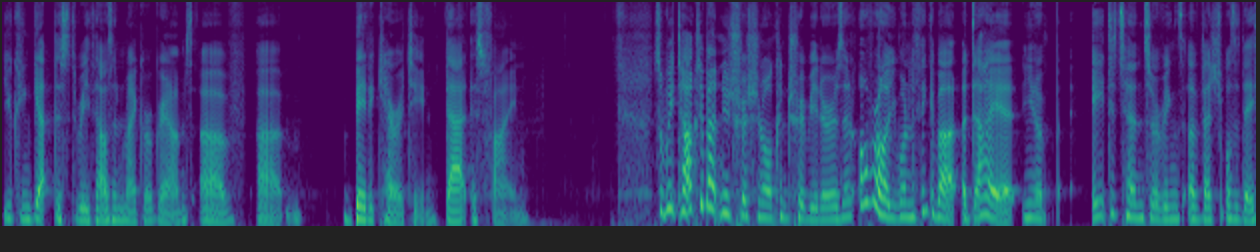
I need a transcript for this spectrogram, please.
you can get this 3,000 micrograms of um, beta carotene. That is fine. So we talked about nutritional contributors, and overall, you want to think about a diet. You know, eight to 10 servings of vegetables a day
